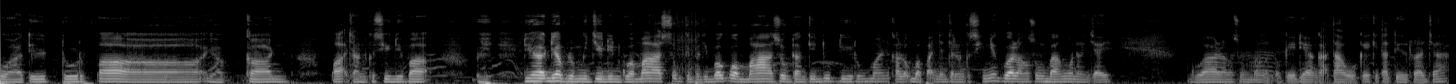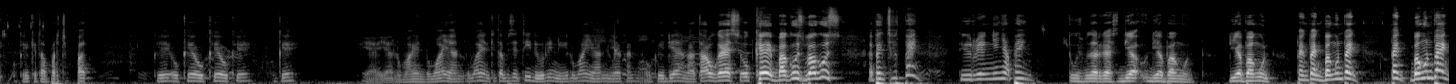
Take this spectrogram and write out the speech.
buat tidur, Pak. Ya kan, Pak, jangan ke sini, Pak. Eh, dia dia belum ngizinin gua masuk, tiba-tiba gua masuk dan tidur di rumahnya. Kalau bapaknya jalan ke sini, gua langsung bangun anjay. Gua langsung bangun. Oke, dia nggak tahu. Oke, kita tidur aja. Oke, kita percepat. Oke, oke, oke, oke, oke. Ya, ya lumayan, lumayan, lumayan kita bisa tidur ini, lumayan ya kan. Oke, dia nggak tahu guys. Oke, bagus, bagus. Eh, peng cepet peng. Tidur yang nyenyak peng. Tunggu sebentar guys, dia dia bangun. Dia bangun. Peng, peng, bangun peng. Peng, bangun peng.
